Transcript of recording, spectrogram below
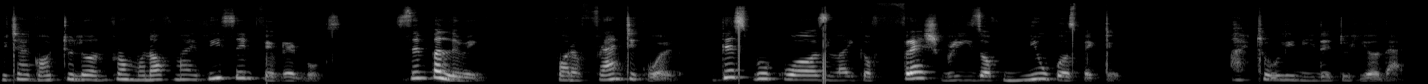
which I got to learn from one of my recent favorite books, Simple Living for a Frantic World. This book was like a fresh breeze of new perspective. I truly needed to hear that.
